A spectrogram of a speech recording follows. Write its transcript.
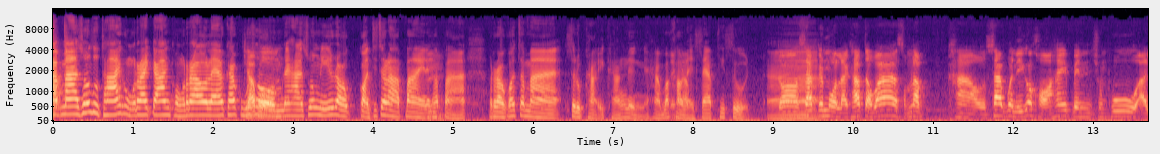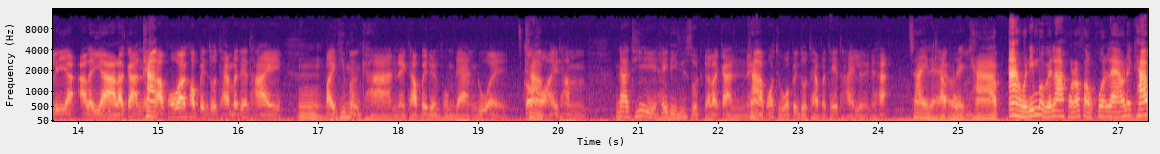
ลับมาช่วงสุดท้ายของรายการของเราแล้วครับคุณครับผู้ชผมมนะคะ ช่วงนี้เราก่อนที่จะลาไปนะครับอืมป๋าเราก็จะมาสรุปข่าวอีกครั้งหนึ่งนะครับว่านะครับข่าวไหนแซ่บที่สุดอ่าก็แซบกันหมดแหละครับ แต่ว่าสำหรับข่าวแซบวันนี้ก็ขอให้เป็นชมพู่อารยาอารยาแล้วกันนะครับ เพราะว่าเขาเป็นตัวแทนประเทศไทยอืมไปที่เมืองคานนะครับ ไปเดินพรมแดงด้วย ก็ครับขอให้ทำหน้าที่ให้ดีที่สุดกันละกันนะคครัรับบเพราะถือว่าเป็นตัวแทนประเทศไทยเลยนะฮะใช่แล้ครัวบผมนะครับอะวันนี้หมดเวลาของเราสองคนแล้วนะครับ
